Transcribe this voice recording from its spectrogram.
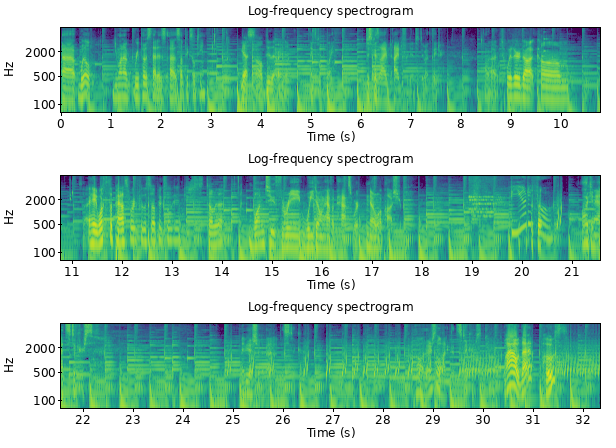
Uh, Will, you want to repost that as uh, Subpixel Team? Yes, I'll do that right now. Thanks, baby boy. Just because I'd, I'd forget to do it later. Uh, Twitter.com. Hey, what's the password for the subpixel again? Can you just tell me that? One, two, three. We don't have a password. No apostrophe. Beautiful. Oh, I can add stickers. Maybe I should have added a sticker. Oh, there's a lot of good stickers. Wow, that post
